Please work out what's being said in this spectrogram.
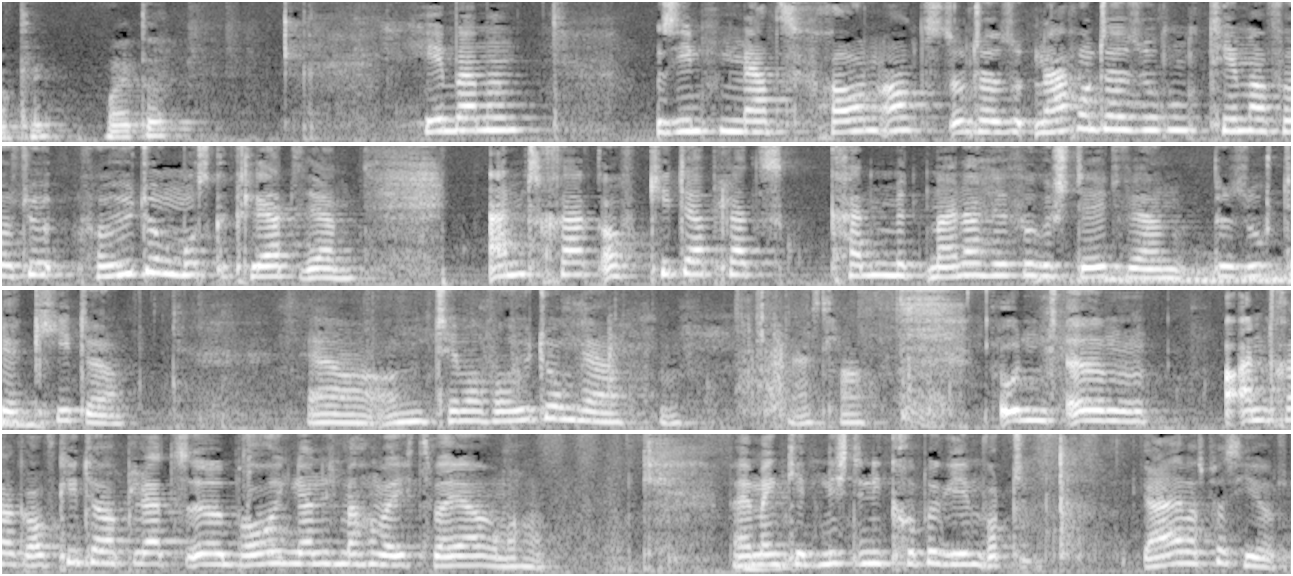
Okay, weiter. Hebamme, 7. März Frauenarzt, Untersu Nachuntersuchung, Thema Verhü Verhütung muss geklärt werden. Antrag auf Kita-Platz kann mit meiner Hilfe gestellt werden. Besuch der Kita. Ja, und Thema Verhütung, ja, hm, alles klar. Und ähm, Antrag auf Kita-Platz äh, brauche ich gar nicht machen, weil ich zwei Jahre mache. Weil mein Kind nicht in die Krippe gehen wird. Egal, was passiert.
